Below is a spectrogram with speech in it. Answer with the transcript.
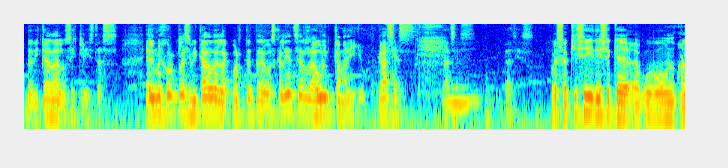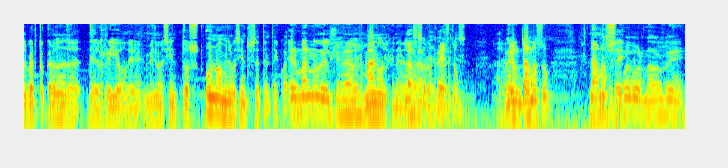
dedicada a los ciclistas. El mejor clasificado de la cuarteta de Aguascalientes es Raúl Camarillo. Gracias. Gracias. Gracias. Pues aquí sí dice que eh, hubo un Alberto Cárdenas del Río de 1901 a 1974. Hermano del general. Hermano del general Lázaro, Alberto. Había un Damaso. Damaso fue gobernador de,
